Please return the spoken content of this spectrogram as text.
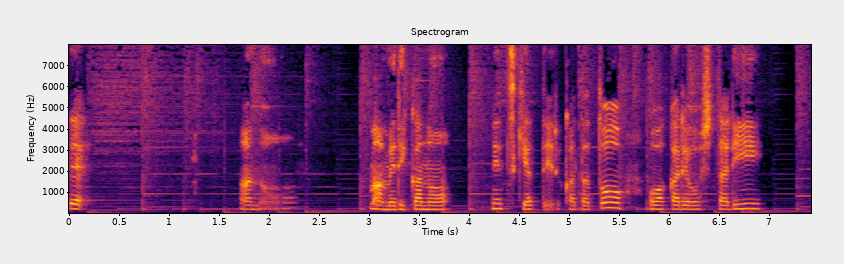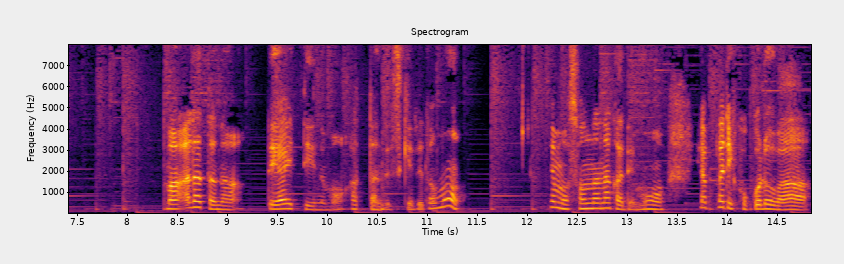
で、あの、まあ、アメリカのね、付き合っている方とお別れをしたり、まあ、新たな出会いっていうのもあったんですけれども、でもそんな中でも、やっぱり心は、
